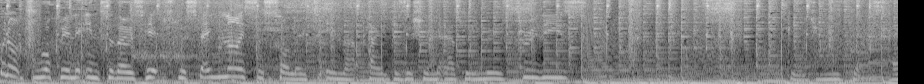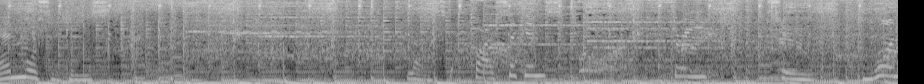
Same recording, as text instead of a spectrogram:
we're not dropping into those hips. We're staying nice and solid in that plank position as we move through these. You've got 10 more seconds. Last five seconds. Three, two, one.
